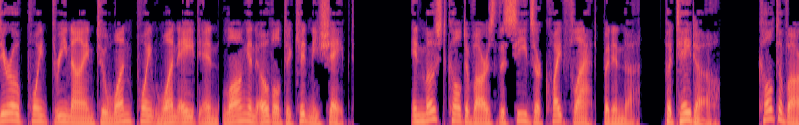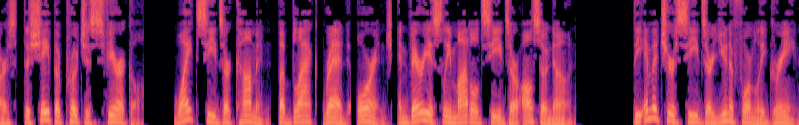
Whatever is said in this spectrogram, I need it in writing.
(0.39 to 1.18 in) long and oval to kidney shaped. In most cultivars the seeds are quite flat, but in the potato cultivars, the shape approaches spherical. White seeds are common, but black, red, orange, and variously mottled seeds are also known. The immature seeds are uniformly green.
